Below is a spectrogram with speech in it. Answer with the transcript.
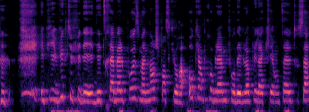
Et puis, vu que tu fais des, très belles pauses, maintenant, je pense qu'il n'y aura aucun problème pour développer la clientèle, tout ça.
